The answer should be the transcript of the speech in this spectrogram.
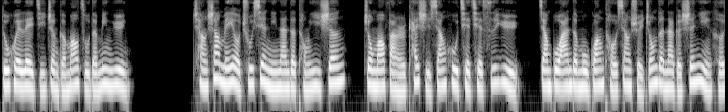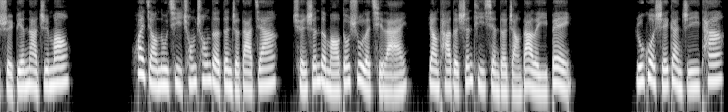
都会累及整个猫族的命运。场上没有出现呢喃的同意声，众猫反而开始相互窃窃私语，将不安的目光投向水中的那个身影和水边那只猫。坏脚怒气冲冲地瞪着大家，全身的毛都竖了起来。让他的身体显得长大了一倍。如果谁敢质疑他，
